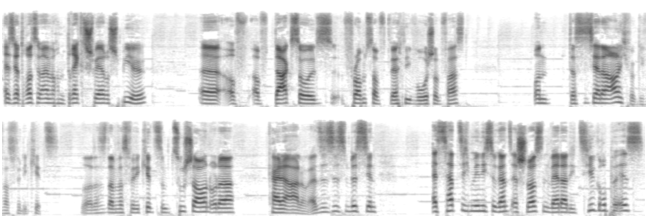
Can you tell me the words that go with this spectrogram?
es ist ja trotzdem einfach ein drecksschweres Spiel. Äh, auf, auf Dark Souls From Software Niveau schon fast. Und das ist ja dann auch nicht wirklich was für die Kids. So, das ist dann was für die Kids zum Zuschauen oder keine Ahnung. Also es ist ein bisschen. Es hat sich mir nicht so ganz erschlossen, wer da die Zielgruppe ist.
